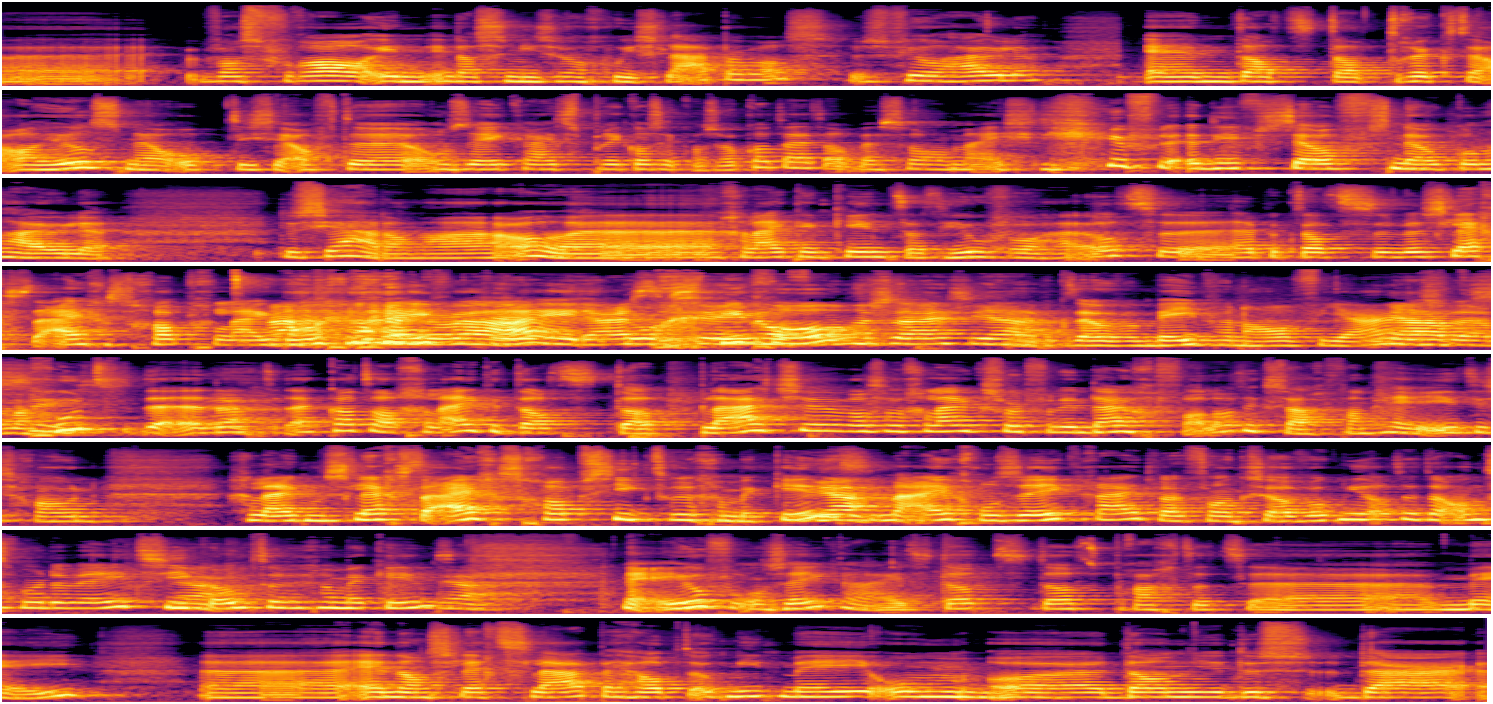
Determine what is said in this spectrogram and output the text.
was vooral in, in dat ze niet zo'n goede slaper was. Dus veel huilen. En dat, dat drukte al heel snel op diezelfde onzekerheidsprikkels. Ik was ook altijd al best wel een meisje die, die zelf snel kon huilen. Dus ja, dan uh, oh, uh, gelijk een kind dat heel veel huilt. Uh, heb ik dat mijn slechtste eigenschap gelijk doorgegeven. hey, daar is de spiegel. Anderzijds, ja. Dan heb ik het over een baby van een half jaar. Ja, dus, maar goed, dat, ik had al gelijk dat, dat plaatje was wel gelijk een soort van in duik gevallen. Want ik zag van, hé, hey, het is gewoon gelijk mijn slechtste eigenschap zie ik terug in mijn kind. Mijn eigen onzekerheid, waarvan ik zelf ook niet altijd de antwoorden weet, zie ik ook terug in mijn kind. Nee, heel veel onzekerheid. Dat, dat bracht het uh, mee. Uh, en dan slecht slapen helpt ook niet mee om uh, dan je dus daar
